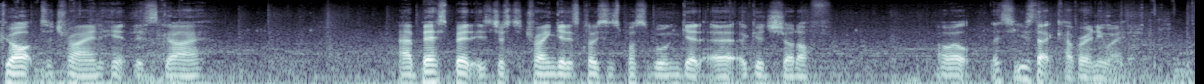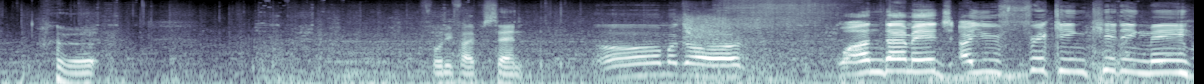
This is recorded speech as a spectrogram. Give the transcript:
got to try and hit this guy. Our best bet is just to try and get as close as possible and get a, a good shot off. Oh well, let's use that cover anyway. 45%. Oh my god. One damage! Are you freaking kidding me?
